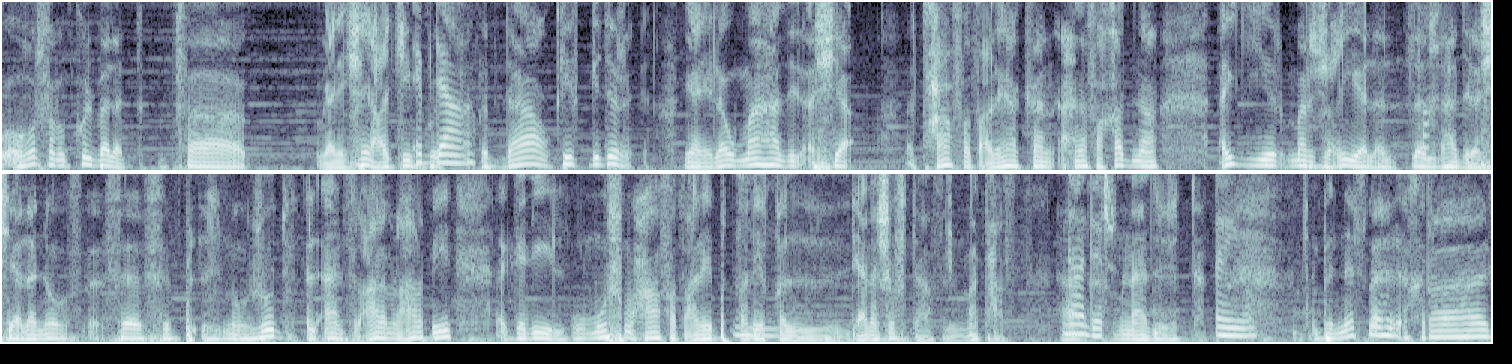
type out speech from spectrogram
غرفة من كل بلد. ف يعني شيء عجيب. إبداع. إبداع وكيف قدر يعني لو ما هذه الأشياء تحافظ عليها كان إحنا فقدنا أي مرجعية. لهذه الأشياء. لأنه في, في الموجود الآن في العالم العربي قليل ومش محافظ عليه بالطريقة اللي أنا شفتها في المتحف. نادر. نادر. جدا. أيوه. بالنسبة للإخراج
